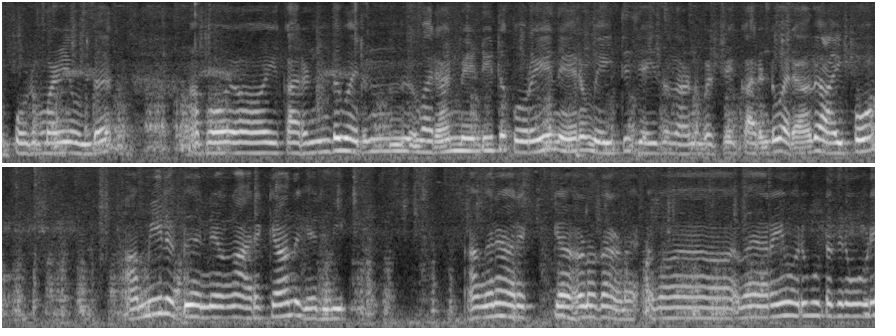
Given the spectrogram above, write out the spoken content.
ഇപ്പോഴും മഴയുണ്ട്. അപ്പോൾ ഈ കരണ്ട് വരുന്ന വരാൻ വേണ്ടിയിട്ട് കുറേ നേരം വെയിറ്റ് ചെയ്തതാണ്. പക്ഷേ കരണ്ട് വരാതെ ആയിപ്പോൾ അമ്മിയിലിട്ട് തന്നെ അങ്ങ് അരയ്ക്കാമെന്ന് കരുതി. അങ്ങനെ അരയ്ക്കണതാണ്. അപ്പോൾ വേറെയും ഒരു കൂട്ടത്തിനും കൂടി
